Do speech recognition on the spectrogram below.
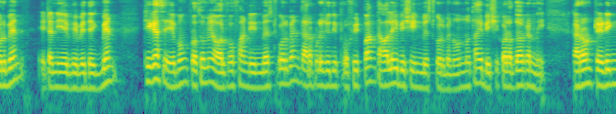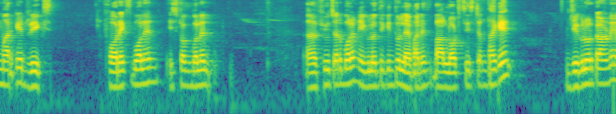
করবেন, এটা নিয়ে ভেবে দেখবেন, ঠিক আছে? এবং প্রথমে অল্প ফান্ড ইনভেস্ট করবেন, তারপরে যদি প্রফিট পান, তাহলেই বেশি ইনভেস্ট করবেন। অন্যথায় বেশি করার দরকার নেই। কারণ ট্রেডিং মার্কেট রিস্ক ফরেক্স বলেন স্টক বলেন ফিউচার বলেন, এগুলোতে কিন্তু লেভারেজ বা লট সিস্টেম থাকে, যেগুলোর কারণে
